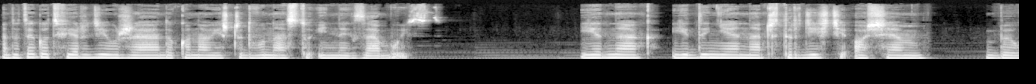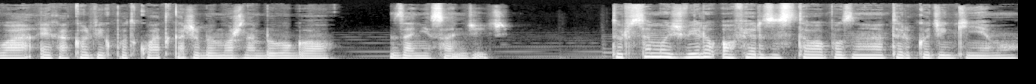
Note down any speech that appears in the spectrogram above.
a do tego twierdził, że dokonał jeszcze 12 innych zabójstw. Jednak jedynie na 48 była jakakolwiek podkładka, żeby można było go za nie sądzić. Tożsamość wielu ofiar została poznana tylko dzięki niemu.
